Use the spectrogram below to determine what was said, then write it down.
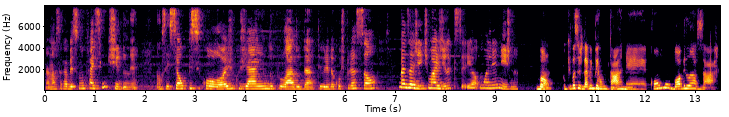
na nossa cabeça não faz sentido, né? Não sei se é o psicológico já indo pro lado da teoria da conspiração, mas a gente imagina que seria um alienígena. Bom, o que vocês devem perguntar, né, é como o Bob Lazar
